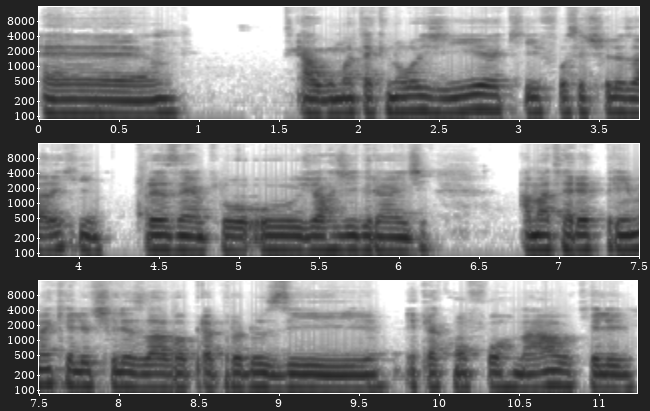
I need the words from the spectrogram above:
é, alguma tecnologia que fosse utilizada aqui. Por exemplo, o Jorge Grande, a matéria-prima que ele utilizava para produzir e para conformar o que ele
